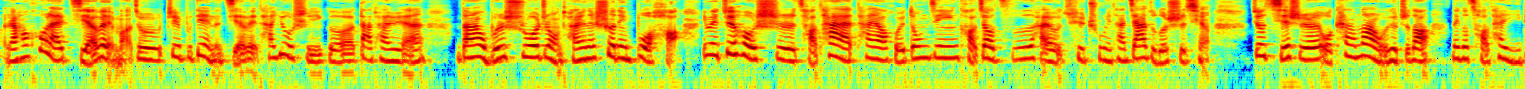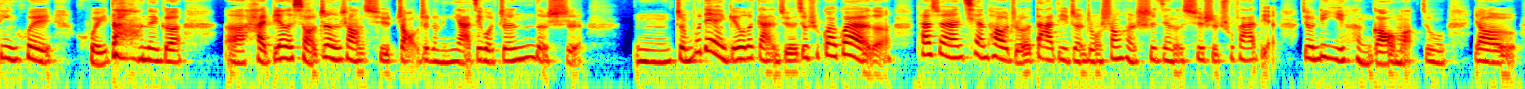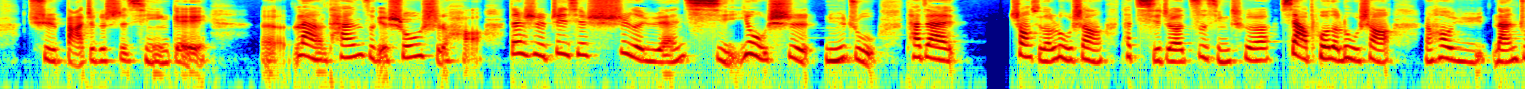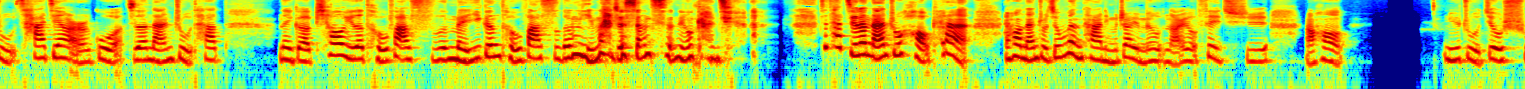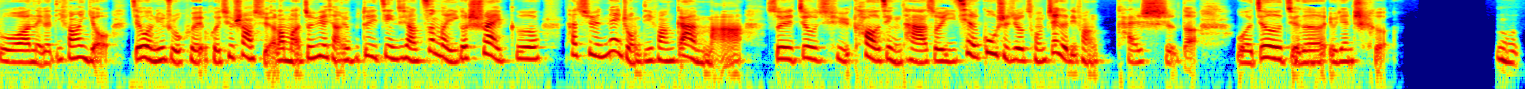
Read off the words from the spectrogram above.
然后后来结尾嘛，就这部电影的结尾，它又是一个大团圆。当然，我不是说这种团圆的设定不好，因为最后是草太他要回东京考教资，还有去处理他家族的事情。就其实我看到那儿，我就知道那个草太一定会回到那个呃海边的小镇上去找这个铃芽。结果真的是。嗯，整部电影给我的感觉就是怪怪的。它虽然嵌套着大地震这种伤痕事件的叙事出发点，就利益很高嘛，就要去把这个事情给，呃烂摊子给收拾好。但是这些事的缘起又是女主她在上学的路上，她骑着自行车下坡的路上，然后与男主擦肩而过，觉得男主他那个飘移的头发丝，每一根头发丝都弥漫着香气的那种感觉。就他觉得男主好看，然后男主就问他：“你们这儿有没有哪儿有废墟？”然后女主就说：“哪个地方有？”结果女主回回去上学了嘛，就越想越不对劲，就想这么一个帅哥，他去那种地方干嘛？所以就去靠近他，所以一切的故事就从这个地方开始的。我就觉得有点扯。嗯，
